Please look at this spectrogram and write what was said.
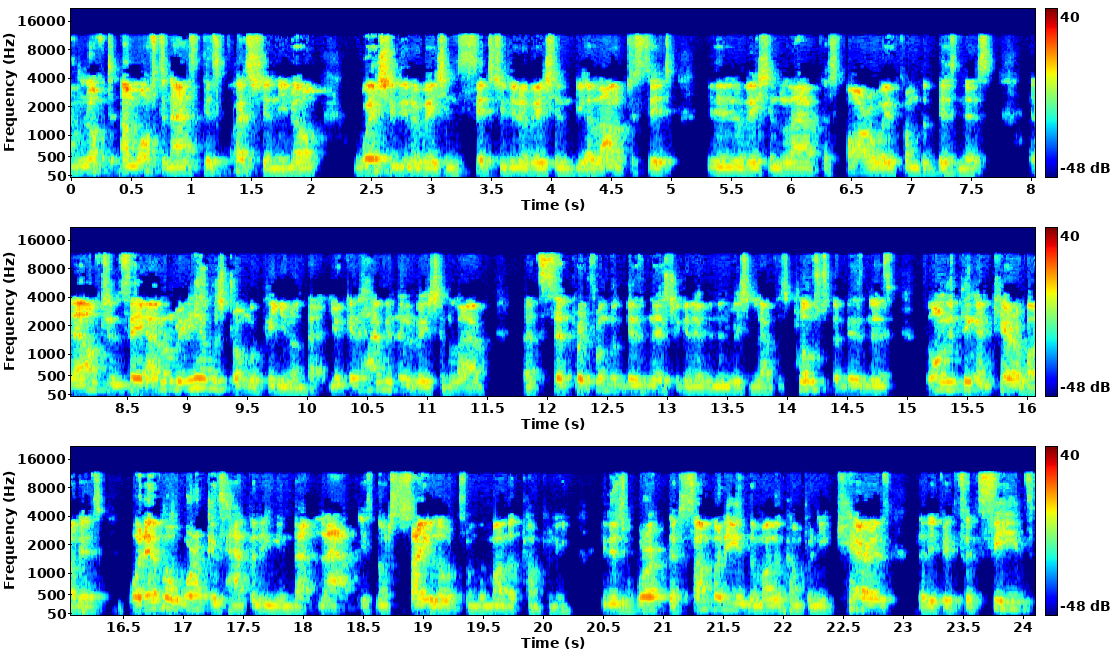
I'm, not, I'm often asked this question, you know, where should innovation sit? Should innovation be allowed to sit in an innovation lab that's far away from the business? And I often say, I don't really have a strong opinion on that. You can have an innovation lab that's separate from the business. You can have an innovation lab that's close to the business. The only thing I care about is whatever work is happening in that lab is not siloed from the mother company. It is work that somebody in the mother company cares that if it succeeds,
